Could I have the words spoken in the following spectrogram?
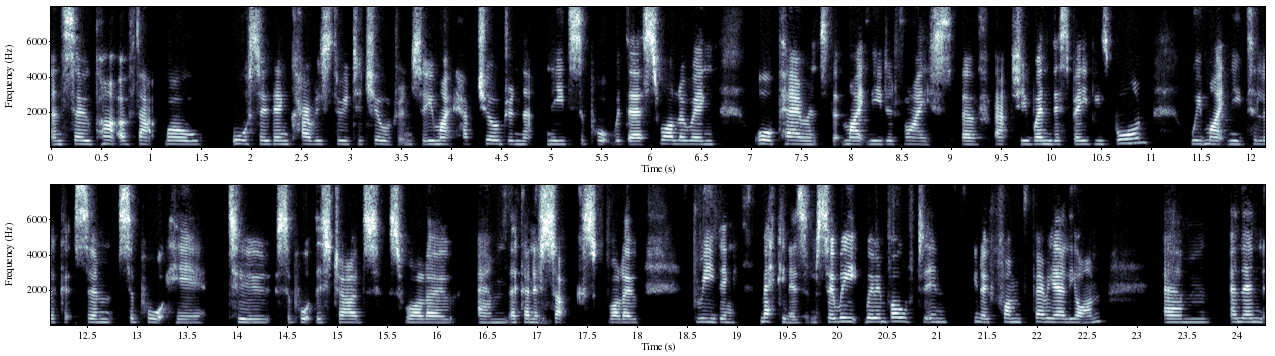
and so part of that role also then carries through to children. So you might have children that need support with their swallowing or parents that might need advice of actually when this baby's born we might need to look at some support here to support this child's swallow um, the kind of suck swallow breathing mechanism. So we we're involved in you know from very early on, um, and then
